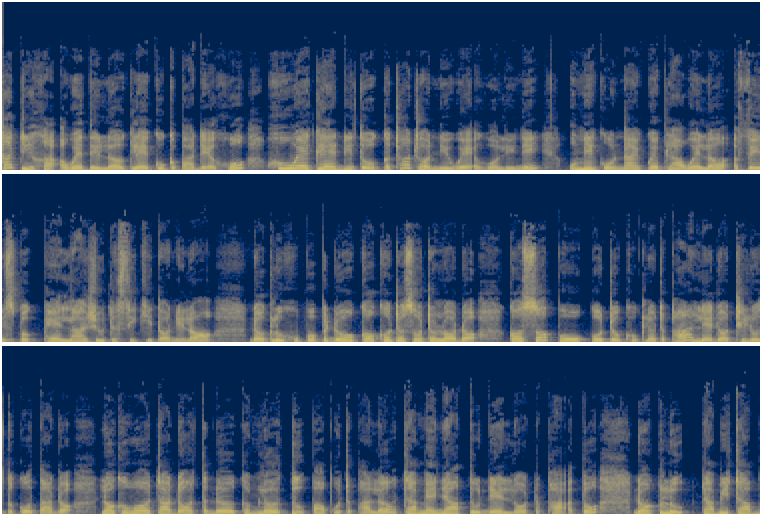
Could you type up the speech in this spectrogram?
ကတိခအဝဲတေလကလေကုကပါတဲ့ဟုခူဝဲကလေဒီတော့ကထွတ်ထော်နေဝဲအဂော်လေးနေဥမင်းကိုနိုင်ကွဲဖလာဝဲလအ Facebook ဖဲလာယူတစီကီတော်နေလောဒေါကလူခုပပဒိုကိုကိုတဆိုတလော်တော့ကောစောဖိုကိုတုခုကလတဖာလဲတော့ထီလိုတကိုတာတော့လောကဝတာတော့တဒကမလတုပဖို့တဖာလောဒါမေညာတုဒဲလောတဖာအတော့ဒေါကလူဒါဘီတာဘ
